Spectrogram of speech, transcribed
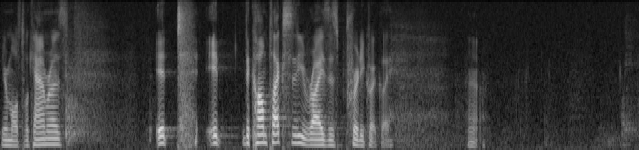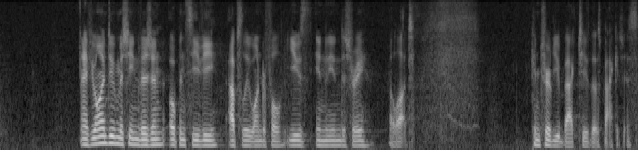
your multiple cameras. It, it, the complexity rises pretty quickly. And if you want to do machine vision, OpenCV, absolutely wonderful, used in the industry a lot contribute back to those packages.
